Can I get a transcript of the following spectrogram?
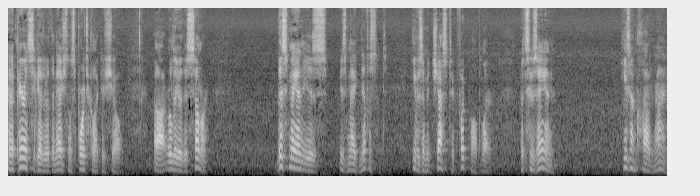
an appearance together at the National Sports Collectors Show uh, earlier this summer. This man is, is magnificent. He was a majestic football player. But Suzanne, he's on cloud nine.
